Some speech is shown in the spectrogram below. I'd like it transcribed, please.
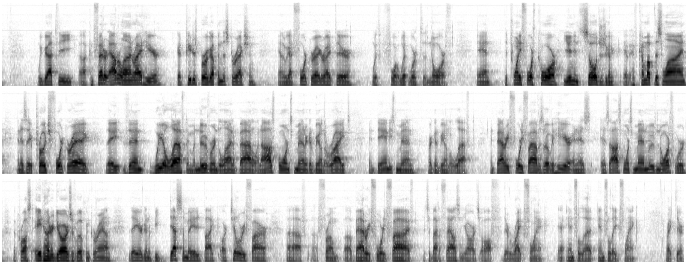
We've got the uh, Confederate outer line right here, we've got Petersburg up in this direction, and we've got Fort Gregg right there with Fort Whitworth to the north. And the 24th Corps Union soldiers are going to have come up this line, and as they approach Fort Gregg, they then wheel left and maneuver into line of battle. And Osborn's men are going to be on the right, and Dandy's men are going to be on the left. And Battery 45 is over here, and as, as Osborn's men move northward across 800 yards of open ground, they are going to be decimated by artillery fire uh, uh, from uh, Battery 45. That's about 1,000 yards off their right flank, enfilade, enfilade flank, right there.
